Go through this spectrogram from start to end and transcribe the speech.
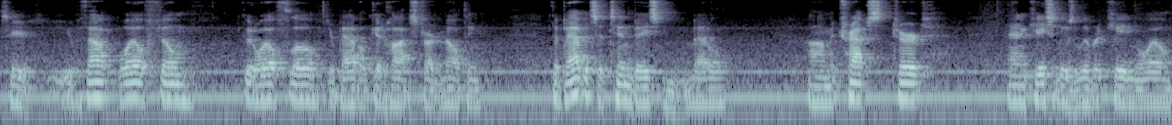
So you're, you're without oil film, good oil flow, your Babbitt will get hot, start melting. The Babbitt's a tin-based metal. Um, it traps dirt, and in case you lose lubricating oil,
